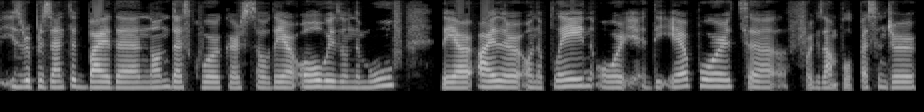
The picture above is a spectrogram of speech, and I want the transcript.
is represented by the non-desk workers. So they are always on the move. They are either on a plane or at the airport, uh, for example, passenger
